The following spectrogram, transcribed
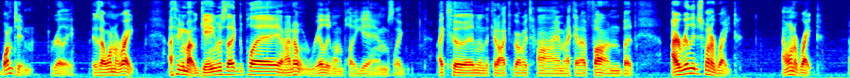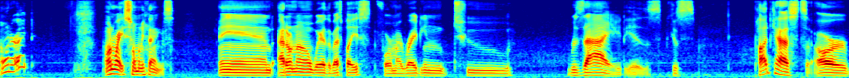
wanting really is I want to write. I think about games that I could play, and I don't really want to play games. Like I could, and they could occupy my time, and I could have fun, but I really just want to write. I want to write. I want to write. I want to write so many things and I don't know where the best place for my writing to reside is because podcasts are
